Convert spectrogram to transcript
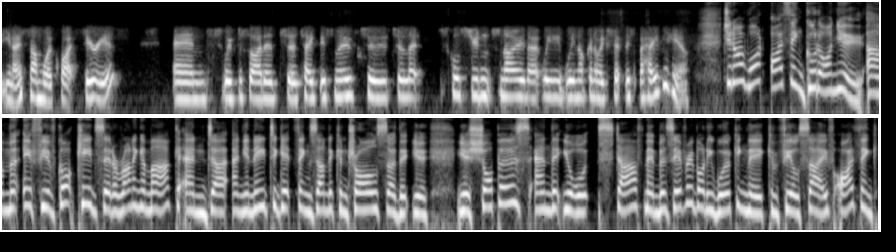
you know, some were quite serious, and we've decided to take this move to to let school students know that we, we're not going to accept this behaviour here. Do you know what? I think good on you. Um, if you've got kids that are running amok and uh, and you need to get things under control so that you, your shoppers and that your staff members, everybody working there can feel safe, I think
